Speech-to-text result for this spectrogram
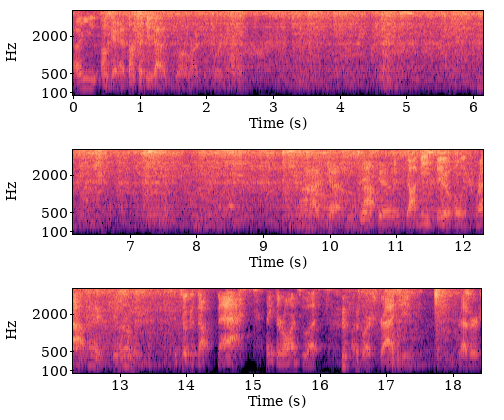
How do you? Okay, I thought that dude had a storm rifle for it. Ah, got me. Dadgummit. got me too. Holy crap! It took us out fast. I think they're on to us. onto our strategies. Revers.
